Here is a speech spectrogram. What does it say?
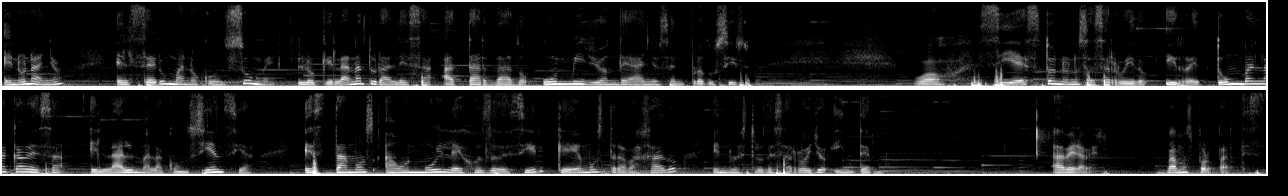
En un año, el ser humano consume lo que la naturaleza ha tardado un millón de años en producir. Wow, si esto no nos hace ruido y retumba en la cabeza, el alma, la conciencia, estamos aún muy lejos de decir que hemos trabajado en nuestro desarrollo interno. A ver, a ver, vamos por partes.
